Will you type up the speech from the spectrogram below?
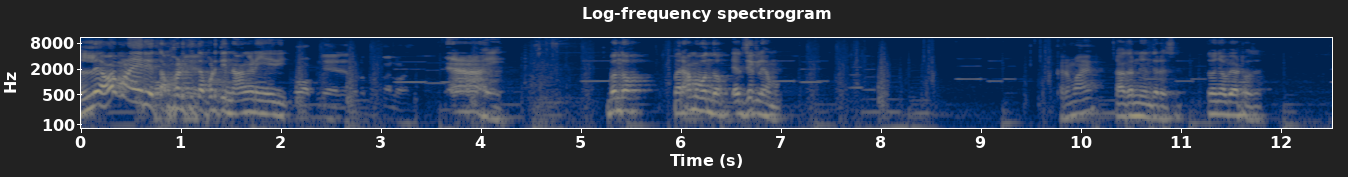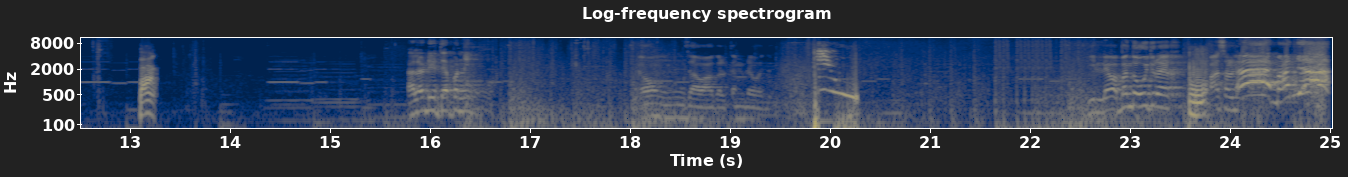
હલ્લે હો પણ એરી તફડતી તફડતી નાંગણી એવી બંધો મારે હામો બંધો એક્ઝેક્ટલી આમાં ઘરમાં હે? આ ઘરની અંદર હશે તો અહીંયા બેઠો છે. આલડી તે પણ નહીં. હું જાઉં આગળ તમે રહેવા દો. ઈ લેવા બંધો ઉતરો એક. પાછળ. એ માંડ્યા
